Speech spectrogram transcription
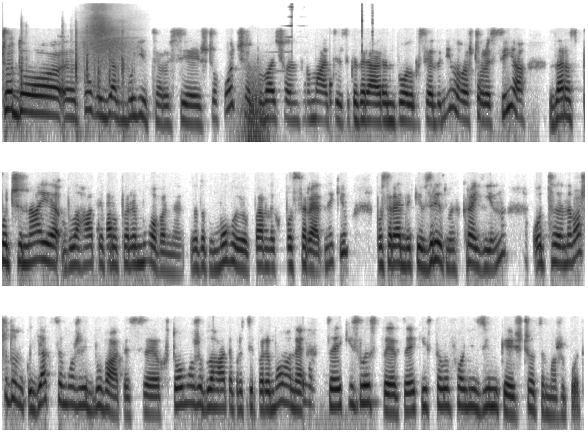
Щодо е, того, як боїться Росія і що хоче, побачила інформацію секретаря РНБО Олексія Данілова, що Росія зараз починає благати про перемовини за допомогою певних посередників, посередників з різних країн. От е, на вашу думку, як це може відбуватись? Е, Хто може благати про ці перемовини? Це якісь листи, це якісь телефонні дзвінки. Що це може бути?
